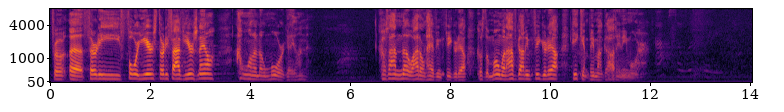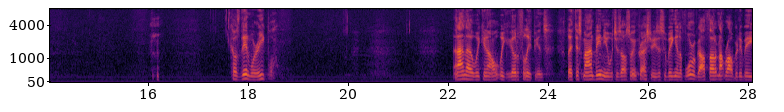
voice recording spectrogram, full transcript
for uh, 34 years, 35 years now, I want to know more, Galen. Because I know I don't have him figured out. Because the moment I've got him figured out, he can't be my God anymore. Because then we're equal. And I know we can all we can go to Philippians. Let this mind be in you, which is also in Christ Jesus, who being in the form of God, thought it not robbery to be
